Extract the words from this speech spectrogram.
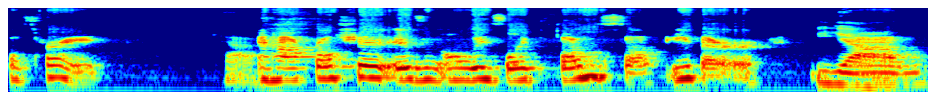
That's right. Yeah. And hot girl shit isn't always like fun stuff either. Yeah. Um,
